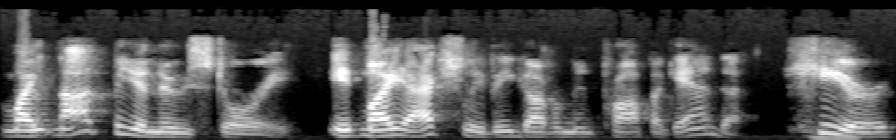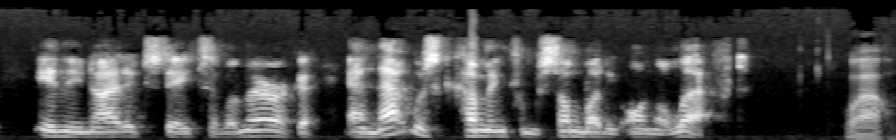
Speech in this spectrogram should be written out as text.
might not be a news story. It might actually be government propaganda here in the United States of America. And that was coming from somebody on the left. Wow.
